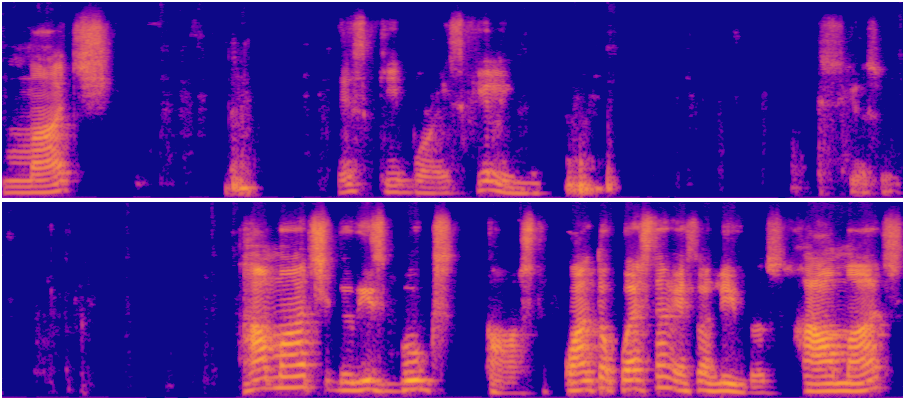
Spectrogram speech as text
much? This keyboard is killing me. Excuse me. How much do these books cost? ¿Cuánto cuestan estos libros? How much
